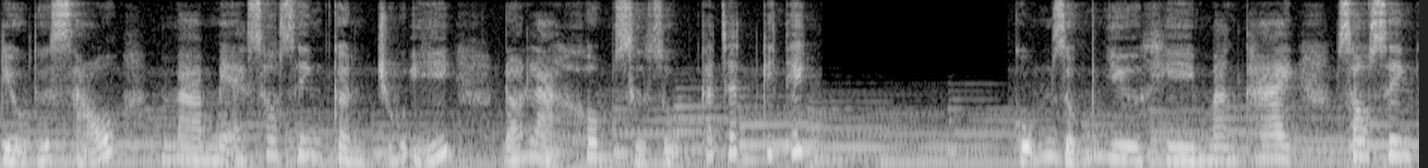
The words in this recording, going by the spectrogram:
Điều thứ sáu mà mẹ sau sinh cần chú ý đó là không sử dụng các chất kích thích. Cũng giống như khi mang thai, sau sinh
